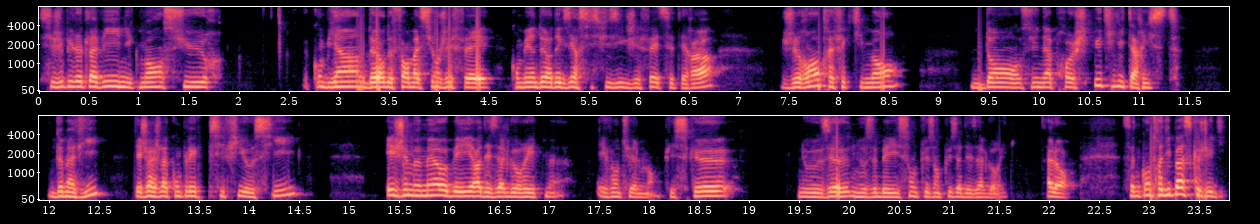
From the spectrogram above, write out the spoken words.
si je pilote la vie uniquement sur combien d'heures de formation j'ai fait, combien d'heures d'exercice physique j'ai fait, etc., je rentre effectivement dans une approche utilitariste de ma vie. Déjà, je la complexifie aussi, et je me mets à obéir à des algorithmes, éventuellement, puisque nous, nous obéissons de plus en plus à des algorithmes. Alors, ça ne contredit pas ce que j'ai dit.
